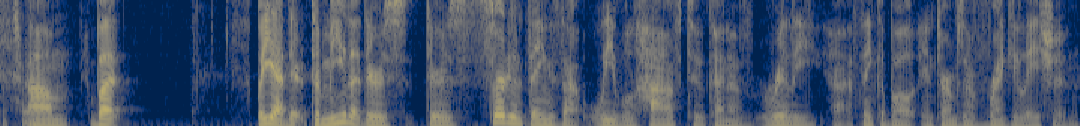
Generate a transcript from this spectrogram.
That's right. Um, but, but yeah, there, to me, that there's there's certain things that we will have to kind of really uh, think about in terms of regulation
